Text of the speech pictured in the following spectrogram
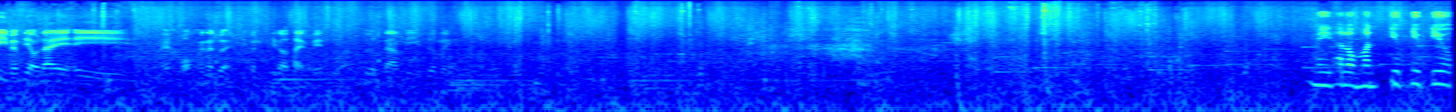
ตีแป๊บเดียวได้ไอ้ไอ้ของอันนั้นด้วยที่มันที่เราใส่เป็นตัวเพิ่มดามีเพิ่มอะไรอย่างเงี้ยมีถล่มมันอิวอิวอิว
